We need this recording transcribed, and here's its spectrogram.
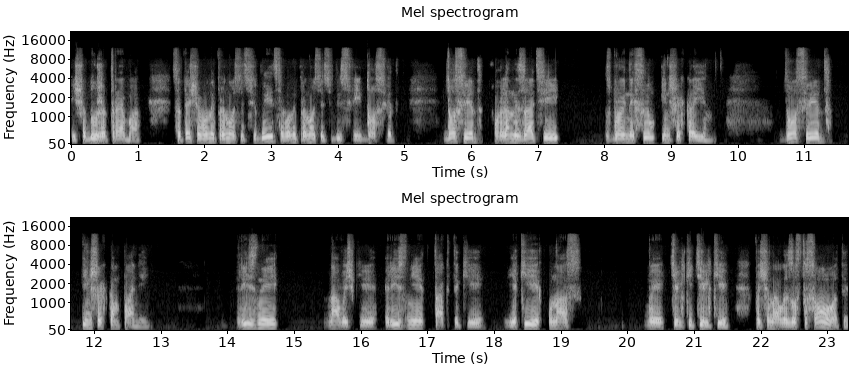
і що дуже треба, це те, що вони приносять сюди. Це вони приносять сюди свій досвід, досвід організації збройних сил інших країн, досвід інших компаній, різні навички, різні тактики, які у нас ми тільки-тільки починали застосовувати,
